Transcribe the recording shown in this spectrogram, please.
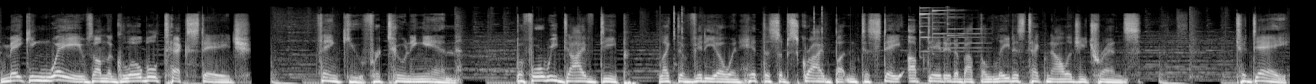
making waves on the global tech stage. Thank you for tuning in. Before we dive deep, like the video and hit the subscribe button to stay updated about the latest technology trends. Today,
